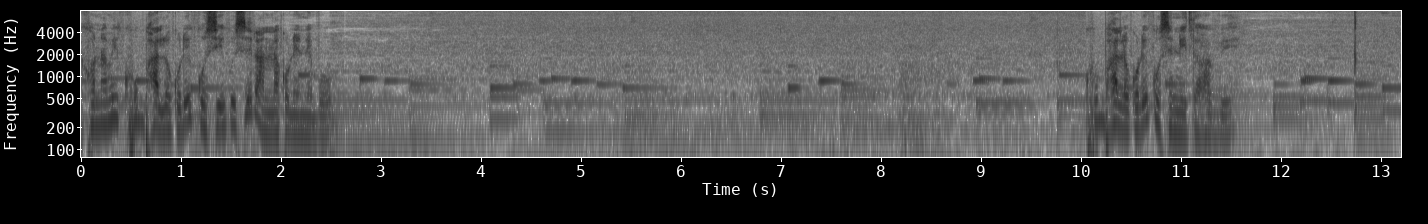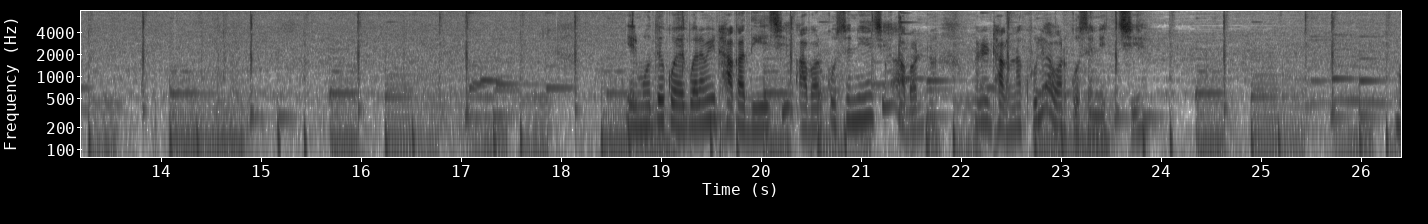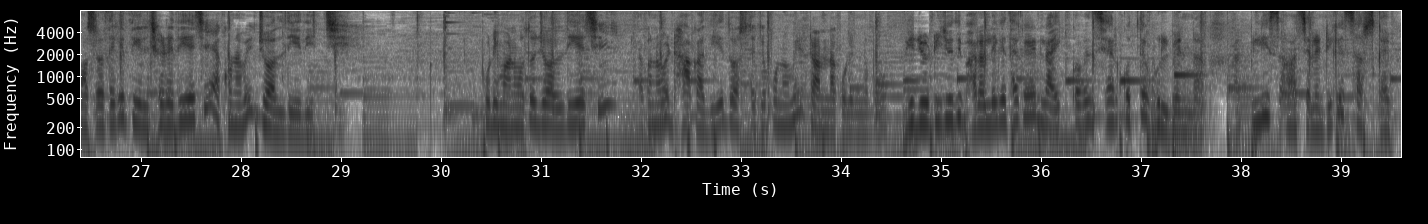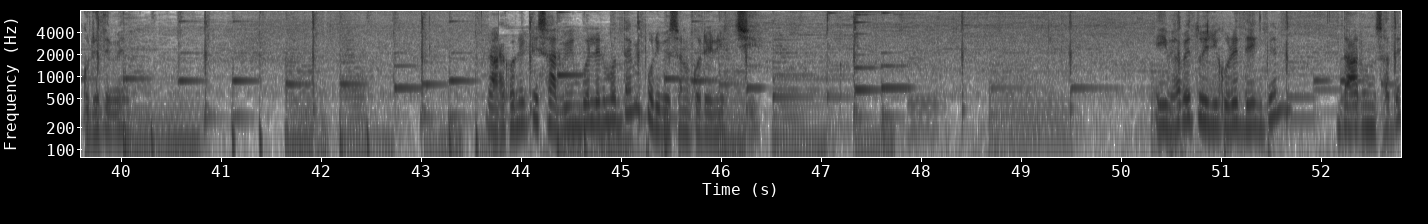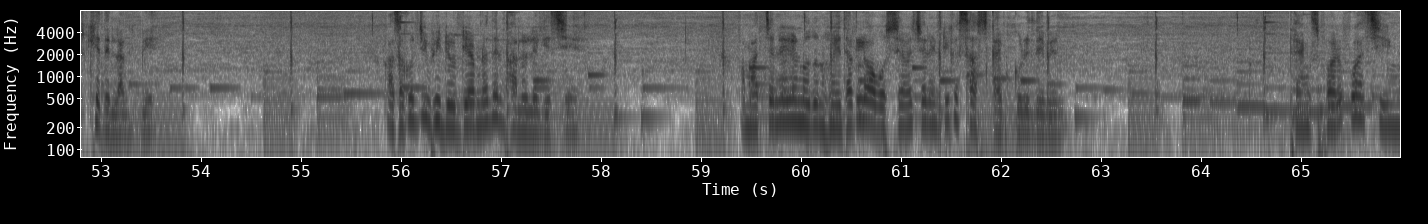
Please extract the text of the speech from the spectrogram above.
এখন আমি খুব ভালো করে কষিয়ে কষিয়ে রান্না করে নেব। খুব ভালো করে কষে নিতে হবে। এর মধ্যে কয়েকবার আমি ঢাকা দিয়েছি, আবার কষে নিয়েছি, আবার মানে ঢাকনা খুলে আবার কষে নিচ্ছি। মশলা থেকে তেল ছেড়ে দিয়েছি, এখন আমি জল দিয়ে দিচ্ছি। পরিমাণ মতো জল দিয়েছি। এখন আমি ঢাকা দিয়ে দশ থেকে পনেরো মিনিট রান্না করে নেব। ভিডিওটি যদি ভালো লেগে থাকে, লাইক, কমেন্ট, শেয়ার করতে ভুলবেন না। আর প্লিজ আমার চ্যানেলটিকে সাবস্ক্রাইব করে দেবেন। এখন একটি সার্ভিং বোলের মধ্যে আমি পরিবেশন করে নিচ্ছি। এইভাবে তৈরি করে দেখবেন দারুণ স্বাদের খেতে লাগবে। আশা করছি ভিডিওটি আপনাদের ভালো লেগেছে। আমার চ্যানেলে নতুন হয়ে থাকলে অবশ্যই আমার চ্যানেলটিকে সাবস্ক্রাইব করে দেবেন। Thanks for watching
